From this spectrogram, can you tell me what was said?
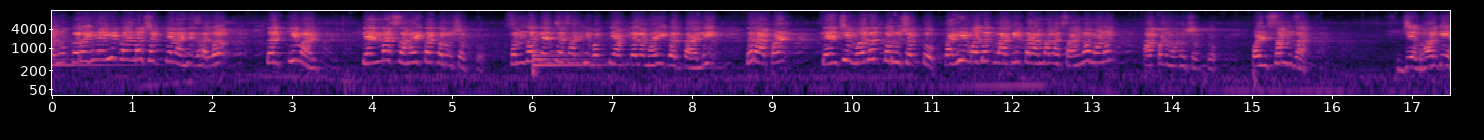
अनुकरणही करणं शक्य नाही झालं तर किमान त्यांना सहायता करू शकतो. समजा त्यांच्यासारखी भक्ती आपल्याला नाही करता आली तर आपण त्यांची मदत करू शकतो. काही मदत लागली तर आम्हाला सांगा म्हणून आपण म्हणू शकतो. पण समजा जे भागी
